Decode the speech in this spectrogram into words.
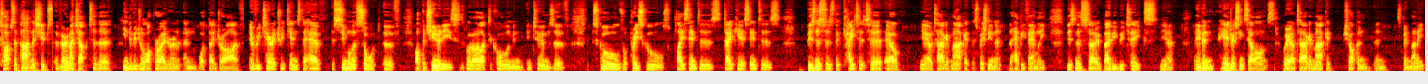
Types of partnerships are very much up to the individual operator and, and, what they drive. Every territory tends to have a similar sort of opportunities, is what I like to call them, in, in terms of schools or preschools, play centres, daycare centres, businesses that cater to our you know, our target market, especially in the, the happy family business. So baby boutiques, you know, even hairdressing salons where our target market shop and, and spend money.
